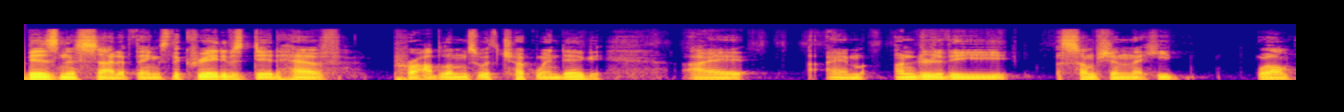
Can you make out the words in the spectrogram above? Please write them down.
business side of things, the creatives did have problems with Chuck Wendig. I I am under the assumption that he well,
